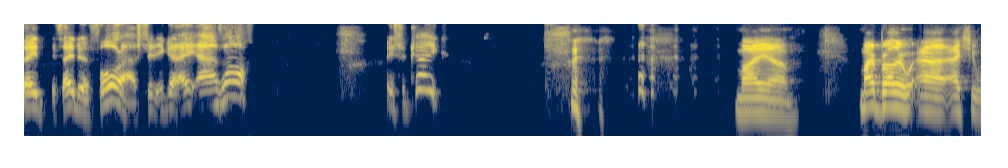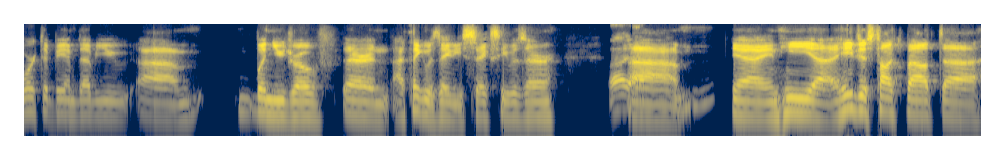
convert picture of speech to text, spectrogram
they if they do a four hour stint, you get eight hours off. Piece of cake. my um, my brother uh, actually worked at BMW um, when you drove there, and I think it was '86. He was there. Oh, yeah. Um, yeah, and he uh, he just talked about uh,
